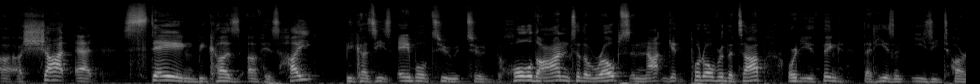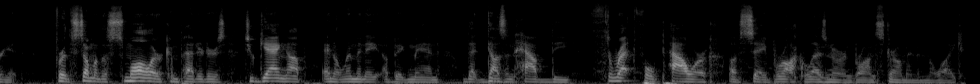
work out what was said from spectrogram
a, a shot at staying because of his height? Because he's able to to hold on to the ropes and not get put over the top, or do you think that he is an easy target for some of the smaller competitors to gang up and eliminate a big man that doesn't have the threatful power of say Brock Lesnar and Braun Strowman and the like?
